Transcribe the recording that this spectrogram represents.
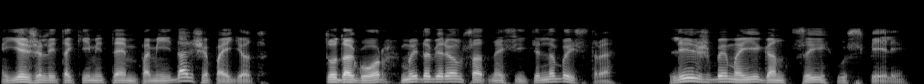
Ежели такими темпами и дальше пойдет, то до гор мы доберемся относительно быстро, лишь бы мои гонцы успели.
